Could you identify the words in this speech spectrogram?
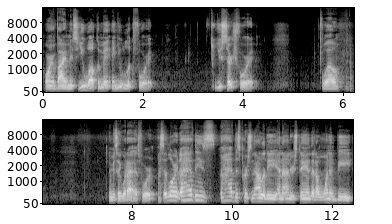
or environments, you welcome it and you look for it. You search for it. Well, let me tell you what I asked for. I said, Lord, I have these, I have this personality, and I understand that I want to be.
